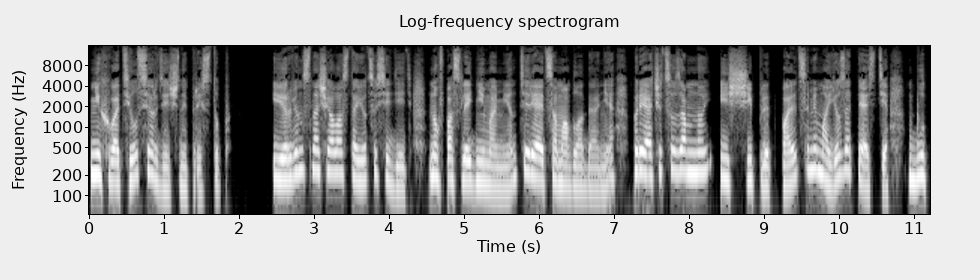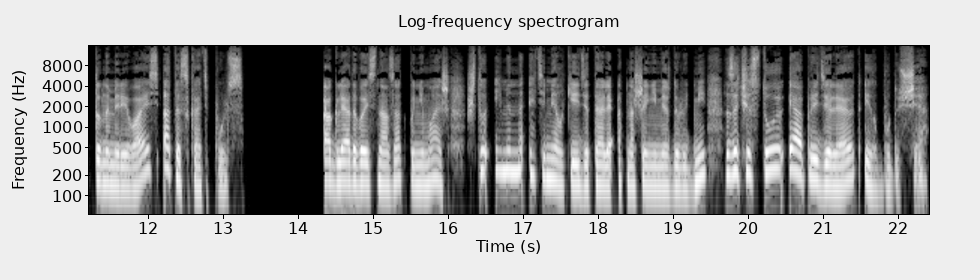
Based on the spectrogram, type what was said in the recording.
не хватил сердечный приступ. Ирвин сначала остается сидеть, но в последний момент теряет самообладание, прячется за мной и щиплет пальцами мое запястье, будто намереваясь отыскать пульс. Оглядываясь назад, понимаешь, что именно эти мелкие детали отношений между людьми зачастую и определяют их будущее.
